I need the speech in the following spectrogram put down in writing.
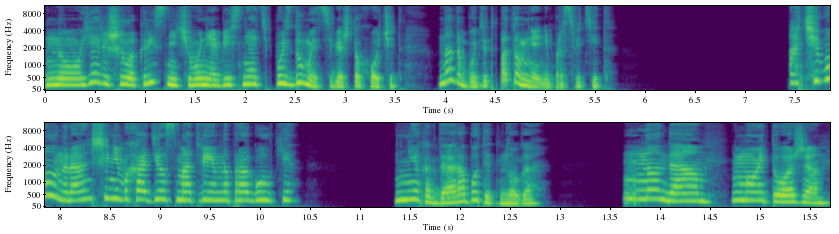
Но я решила Крис ничего не объяснять, пусть думает себе, что хочет. Надо будет, потом няня просветит. «А чего он раньше не выходил с Матвеем на прогулки?» «Некогда, работает много». «Ну да, мой тоже».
